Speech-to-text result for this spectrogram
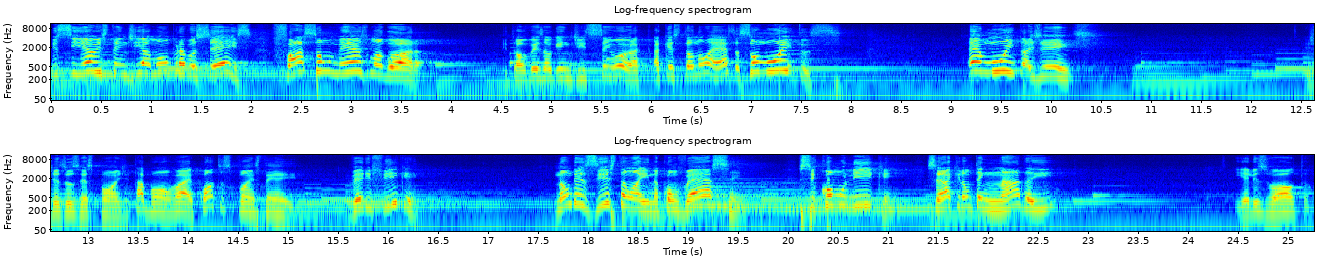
E se eu estendi a mão para vocês, façam o mesmo agora. E talvez alguém disse: Senhor, a questão não é essa, são muitos. É muita gente. E Jesus responde: Tá bom, vai, quantos pães tem aí? Verifiquem. Não desistam ainda, conversem se comuniquem. Será que não tem nada aí? E eles voltam.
